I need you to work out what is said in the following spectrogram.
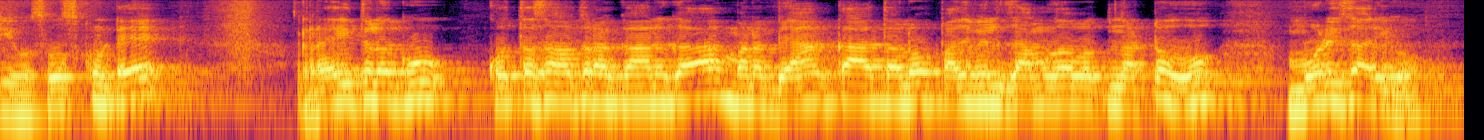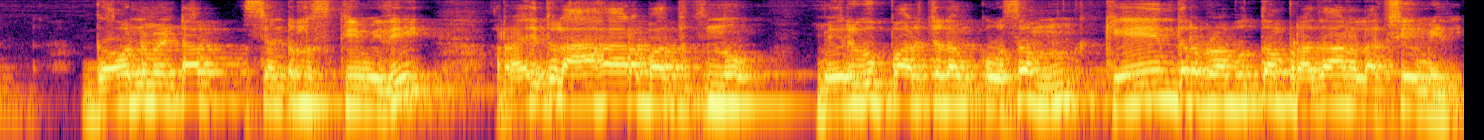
ఇవి చూసుకుంటే రైతులకు కొత్త సంవత్సరం కానుక మన బ్యాంక్ ఖాతాలో పదివేలు జమ కాబోతున్నట్టు మోడీసారి గవర్నమెంట్ ఆఫ్ సెంట్రల్ స్కీమ్ ఇది. రైతుల ఆహార భద్రతను మెరుగుపరచడం కోసం కేంద్ర ప్రభుత్వం ప్రధాన లక్ష్యం ఇది.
